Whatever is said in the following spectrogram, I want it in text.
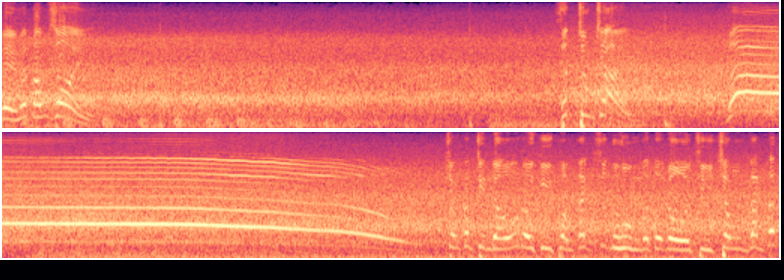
Để mất bóng rồi. Rất trông trải trong các trận đấu, đôi khi khoảng cách giữa người hùng và tội đồ chỉ trong găng tấc.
